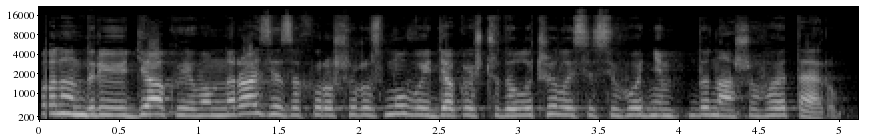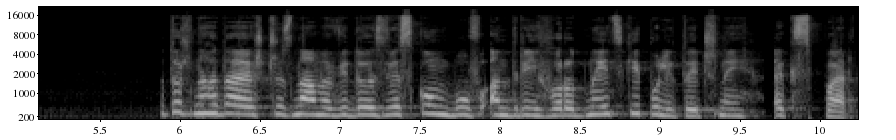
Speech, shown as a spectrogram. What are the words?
Пане Андрію, дякую вам наразі за хорошу розмову і дякую, що долучилися сьогодні до нашого етеру. Отож, нагадаю, що з нами відеозв'язком був Андрій Городницький, політичний експерт.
